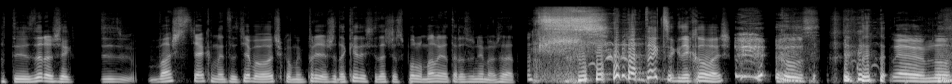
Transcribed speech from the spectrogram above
A ty vyzeráš, že ty- váš vzťah medzi tebou a očkom mi príde, že kedy si začal spolu mali a teraz už nemáš rád. tak sa kde chováš? Kus. Neviem, no.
